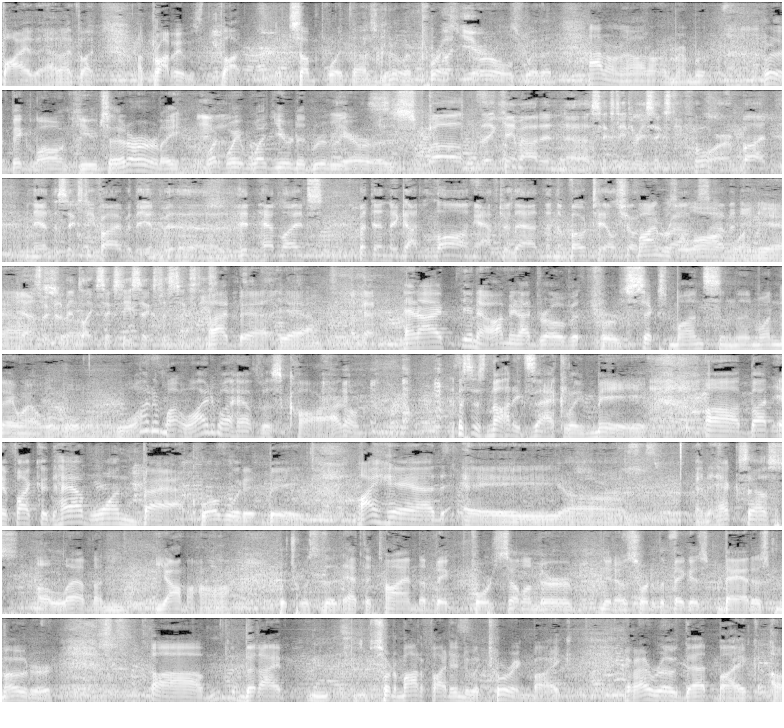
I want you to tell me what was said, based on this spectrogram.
buy that. I thought I probably was thought at some point that I was going to impress girls with it. I don't know. I don't remember. What are the big, long, huge? That early. Yeah. What wait, What year did Rivieras? Well, they came out in uh, 63, 64, but and they had the 65 with the uh, hidden headlights but then they got long after that, and then the boat tail showed up. Mine was a long 70. one, yeah. Yeah, so it could have been like 66 to 67. I bet, yeah. Okay. And I, you know, I mean, I drove it for six months, and then one day went, "Why do I? Why do I have this car? I don't. this is not exactly me." Uh, but if I could have one back, what would it be? I had a. Uh, an XS11 Yamaha, which was the at the time the big four-cylinder, you know, sort of the biggest, baddest motor um, that I sort of modified into a touring bike. And I rode that bike a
